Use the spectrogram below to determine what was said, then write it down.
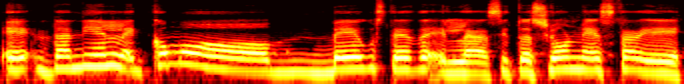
Eh, Daniel, ¿cómo ve usted la situación esta de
